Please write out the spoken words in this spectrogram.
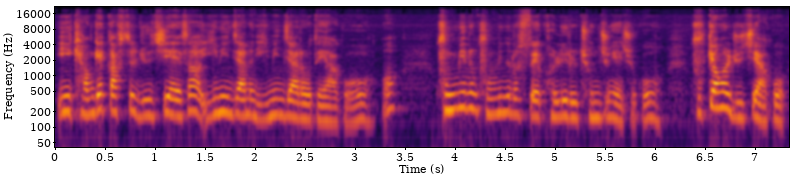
이 경계값을 유지해서 이민자는 이민자로 대하고 어? 국민은 국민으로서의 권리를 존중해주고 국경을 유지하고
